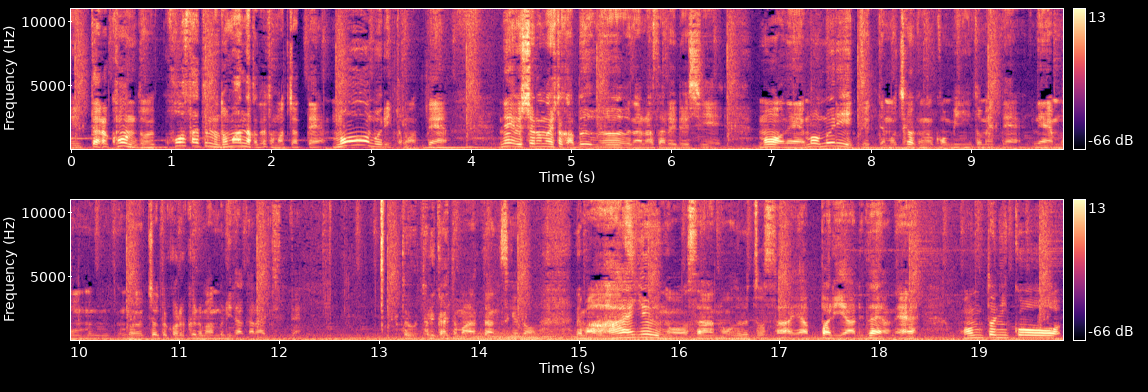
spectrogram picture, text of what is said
言ったら今度交差点のど真ん中で止まっちゃって、もう無理と思って、ね、後ろの人がブーブー鳴らされるし、もうね、もう無理って言っても近くのコンビニに止めて、ね、もう、もうちょっとこれ車無理だからって言って。取り替えてもらったんですけどでもああいうのをさ乗るとさやっぱりあれだよね本当にこ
